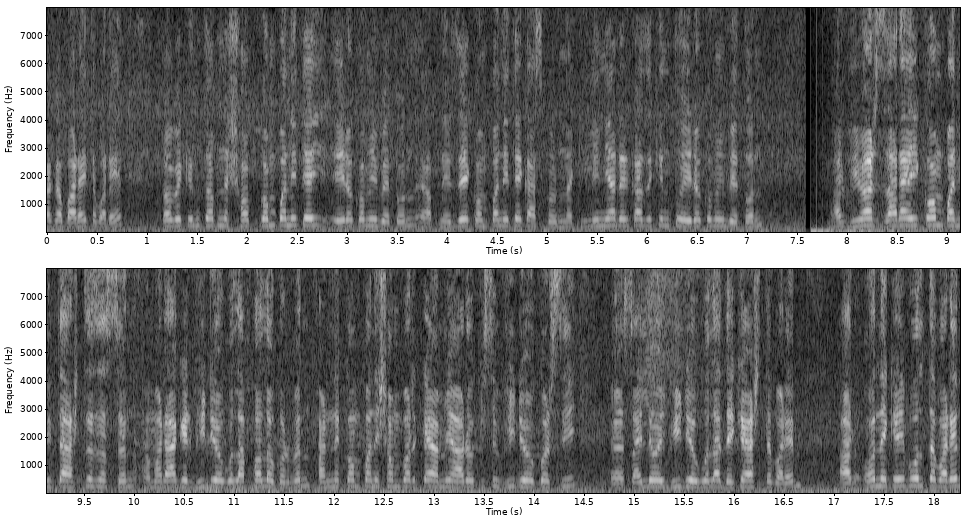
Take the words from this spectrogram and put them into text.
টাকা বাড়াইতে পারে। তবে কিন্তু আপনার সব কোম্পানিতেই এরকমই বেতন। আপনি যে কোম্পানিতে কাজ করুন না, ক্লিনিয়ারের কাজে কিন্তু এরকমই বেতন। আর ভিউয়ার্স যারা এই কোম্পানিতে আসতে চাচ্ছেন আমার আগের ভিডিওগুলো ফলো করবেন। ফার্নেক কোম্পানি সম্পর্কে আমি আরও কিছু ভিডিও করছি। চাইলে ওই ভিডিওগুলো দেখে আসতে পারেন। আর অনেকেই বলতে পারেন,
